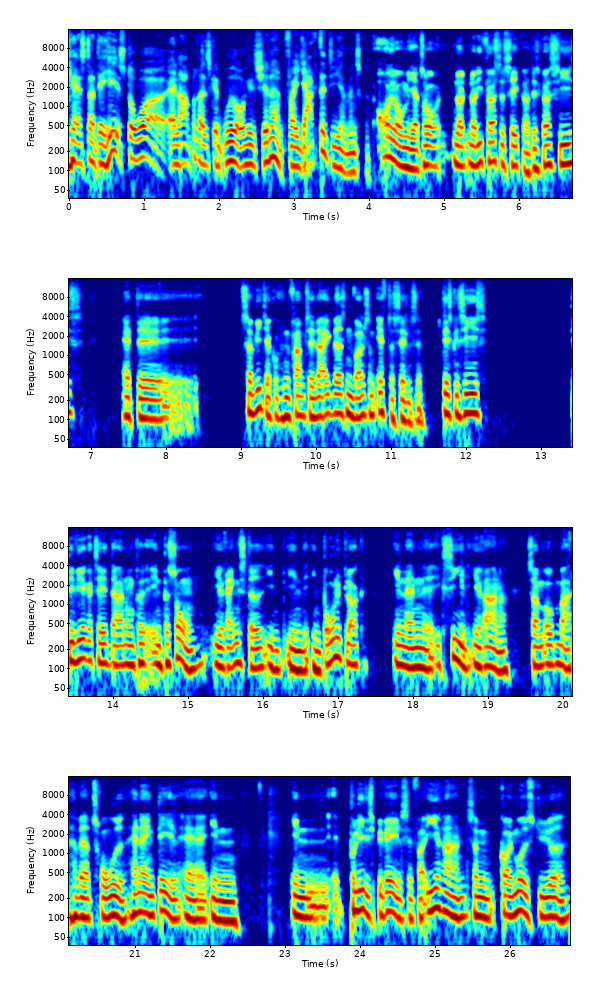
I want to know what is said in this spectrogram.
kaster det helt store alarmberedskab ud over hele Sjælland, for at jagte de her mennesker. Åh oh, jo, men jeg tror, når, når de først er sikre, det skal også siges, at øh, så vidt jeg kunne finde frem til, der har ikke været sådan en voldsom eftersættelse. Det skal siges, det virker til, at der er nogle, en person i Ringsted i en, i en, i en boligblok, en eller anden øh, eksil-iraner, som åbenbart har været troet. Han er en del af en, en øh, politisk bevægelse fra Iran, som går imod styret.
